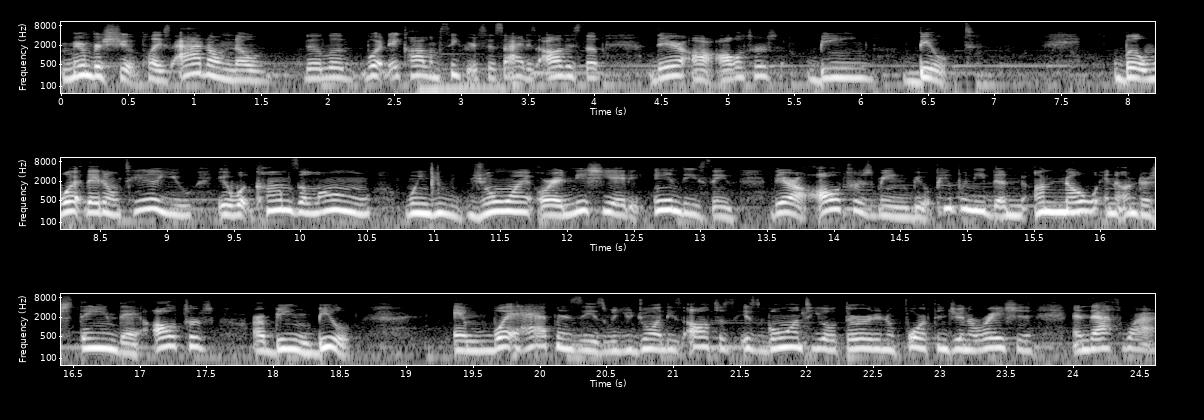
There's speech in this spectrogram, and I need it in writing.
membership place, I don't know the little, what they call them secret societies, all this stuff. There are altars being built. But what they don't tell you is what comes along when you join or initiate it in these things. There are altars being built. People need to know and understand that altars are being built. And what happens is when you join these altars, it's going to your third and fourth generation. And that's why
